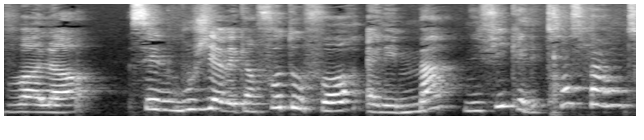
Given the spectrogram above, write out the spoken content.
Voilà, c'est une bougie avec un photophore. Elle est magnifique, elle est transparente.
